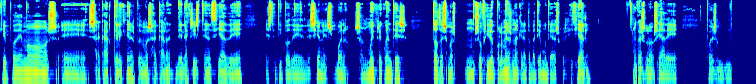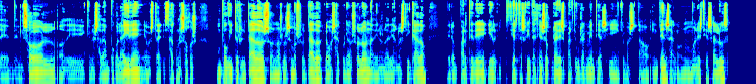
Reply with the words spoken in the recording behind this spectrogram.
¿qué podemos eh, sacar, qué lecciones podemos sacar de la existencia de este tipo de lesiones? Bueno, son muy frecuentes, todos hemos mm, sufrido por lo menos una queratopatía muteada superficial, aunque solo sea de pues del sol o de que nos ha dado un poco el aire, hemos estado con los ojos un poquito irritados o nos los hemos frotado, luego se ha curado solo, nadie nos lo ha diagnosticado, pero parte de ciertas irritaciones oculares, particularmente así que hemos estado intensa, con molestias a luz,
